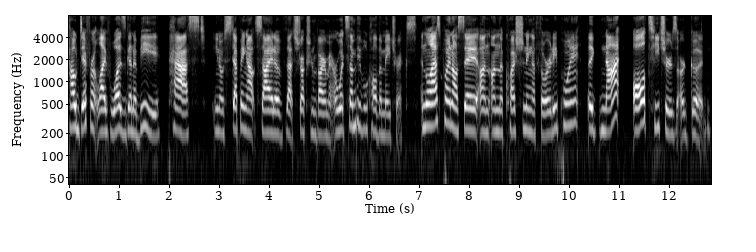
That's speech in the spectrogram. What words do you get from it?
how different life was going to be past you know, stepping outside of that structured environment or what some people call the matrix. And the last point I'll say on, on the questioning authority point, like not all teachers are good.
